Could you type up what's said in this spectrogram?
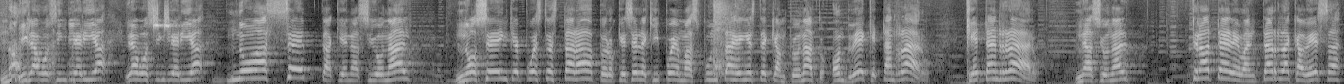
No. Y la vocinglería, la vocinglería no acepta que Nacional, no sé en qué puesto estará, pero que es el equipo de más puntaje en este campeonato. Hombre, ve, qué tan raro, qué tan raro. Nacional trata de levantar la cabeza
